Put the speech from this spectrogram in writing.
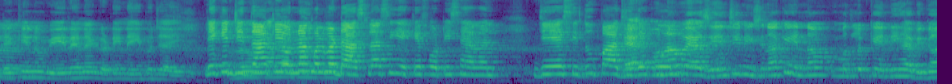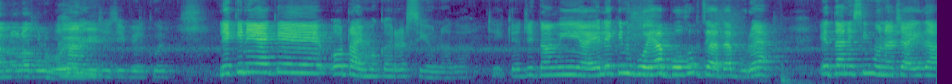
ਲੇਕਿਨ ਵੀਰੇ ਨੇ ਗੱਡੀ ਨਹੀਂ ਭਜਾਈ। ਲੇਕਿਨ ਜਿੱਦਾਂ ਕਿ ਉਹਨਾਂ ਕੋਲ ਵੱਡਾ ਅਸਲਾ ਸੀ AK47 ਜੇ ਸਿੱਧੂ ਭਾਜੀ ਦੇ ਕੋਲ ਉਹਨਾਂ ਨੂੰ ਇਹ ਜ਼ੇਨ ਚ ਹੀ ਨਹੀਂ ਸੀ ਨਾ ਕਿ ਇੰਨਾ ਮਤਲਬ ਕਿ ਇੰਨੀ ਹੈਵੀ ਗਨ ਉਹਨਾਂ ਕੋਲ ਹੋਏਗੀ। ਹਾਂਜੀ ਜੀ ਬਿਲਕੁਲ। ਲੇਕਿਨ ਇਹ ਹੈ ਕਿ ਉਹ ਟਾਈਮ ਮੁਕਰਰ ਸੀ ਉਹਨਾਂ ਦਾ ਠੀਕ ਹੈ। ਜਿੱਦਾਂ ਵੀ ਆਏ ਲੇਕਿਨ ਹੋਇਆ ਬਹੁਤ ਜ਼ਿਆਦਾ ਬੁਰਾ ਹੈ। ਇਦਾਂ ਨਹੀਂ ਸੀ ਹੋਣਾ ਚਾਹੀਦਾ।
